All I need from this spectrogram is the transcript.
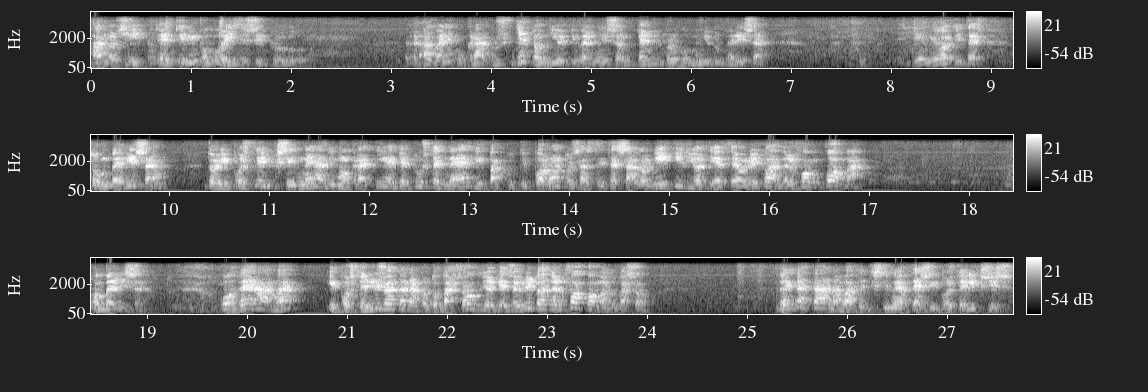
ανοχή και την υποβοήθηση του ε, αλβανικού κράτους και των δύο κυβερνήσεων και την προηγούμενη του Περίσα γελιότητες τον Περίσα τον υποστήριξε η Νέα Δημοκρατία και τους στέλνε έντυπα που τυπωνόντουσαν στη Θεσσαλονίκη διότι θεωρεί το αδελφόν κόμμα ο Μπερίσα. Ο Δε Ράμα υποστηρίζονταν από τον Πασόκ διότι θεωρεί το αδελφό κόμμα του Πασόκ. Δεν κατάλαβα αυτή τη στιγμή αυτές οι υποστηρίξεις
